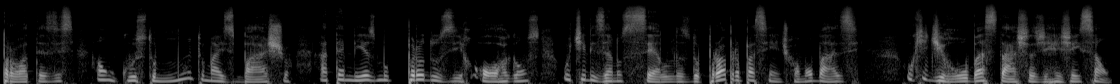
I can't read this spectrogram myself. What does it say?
próteses a um custo muito mais baixo, até mesmo produzir órgãos utilizando células do próprio paciente como base, o que derruba as taxas de rejeição.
